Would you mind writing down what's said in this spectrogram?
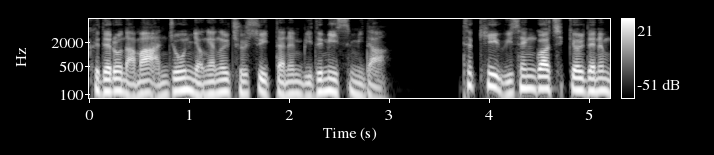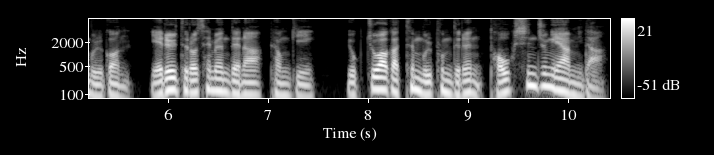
그대로 남아 안 좋은 영향을 줄 수 있다는 믿음이 있습니다. 특히 위생과 직결되는 물건, 예를 들어 세면대나 변기, 욕조와 같은 물품들은 더욱 신중해야 합니다.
